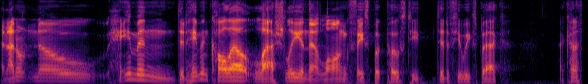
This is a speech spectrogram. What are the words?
and I don't know, Heyman, did Heyman call out Lashley in that long Facebook post he did a few weeks back? I kind of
